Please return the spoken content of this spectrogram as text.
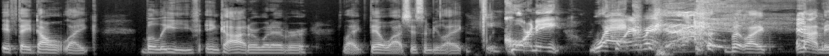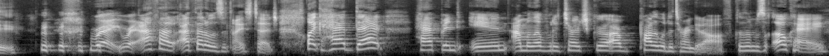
if they don't like believe in god or whatever like they'll watch this and be like corny whack but like not me right, right. I thought I thought it was a nice touch. Like had that happened in I'm in love with a church girl, I probably would have turned it off because I'm just okay,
